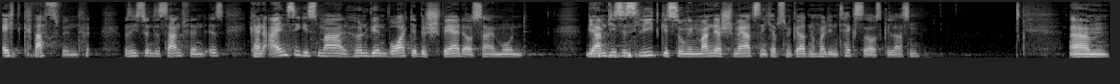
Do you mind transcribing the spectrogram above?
echt krass finde, was ich so interessant finde, ist, kein einziges Mal hören wir ein Wort der Beschwerde aus seinem Mund. Wir haben dieses Lied gesungen, Mann der Schmerzen. Ich habe es mir gerade nochmal den Text rausgelassen. Ähm,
